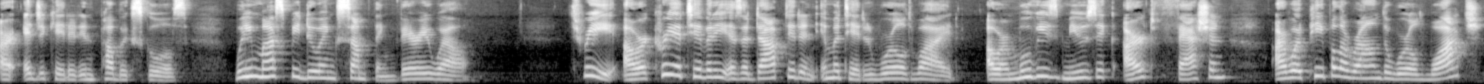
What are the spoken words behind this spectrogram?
are educated in public schools. We must be doing something very well. 3. Our creativity is adopted and imitated worldwide. Our movies, music, art, fashion are what people around the world watch,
